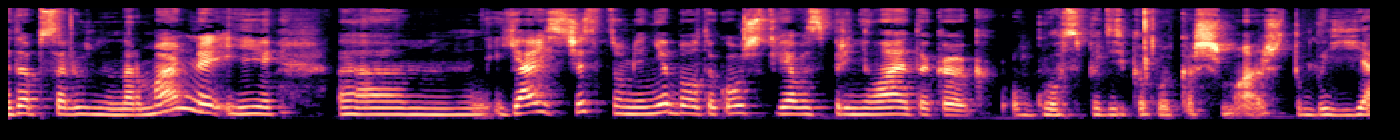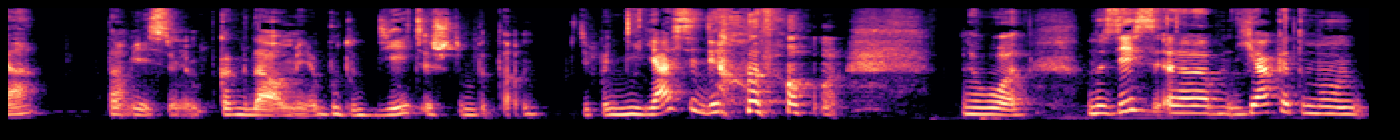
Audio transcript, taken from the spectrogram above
Это абсолютно нормально. И эм, я, если честно, у меня не было такого, что я восприняла это как, о господи, какой кошмар, чтобы я, там, если у меня, когда у меня будут дети, чтобы там, типа, не я сидела дома. Вот. Но здесь э, я к этому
